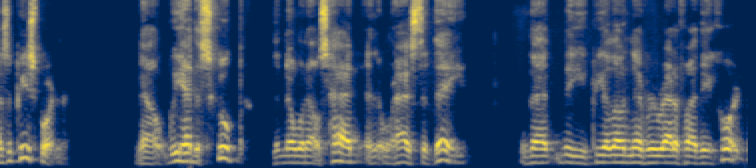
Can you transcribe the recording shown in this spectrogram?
as a peace partner. Now we had the scoop that no one else had and or has today, that the PLO never ratified the accord.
